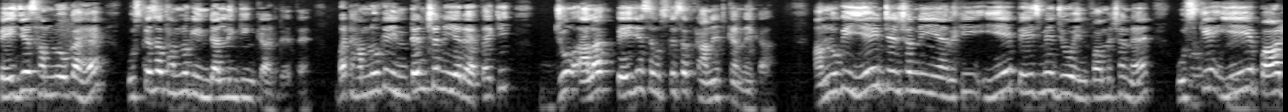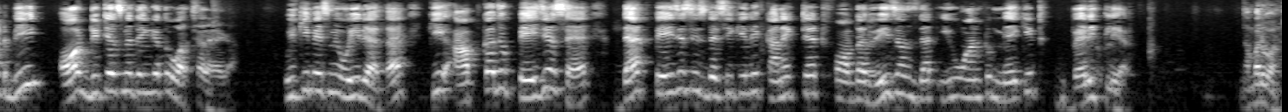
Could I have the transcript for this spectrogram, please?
पेजेस हम लोग का है उसके साथ हम लोग इंटरलिंकिंग कर देते हैं। बट हम लोग का इंटेंशन ये रहता है कि जो अलग पेजेस है उसके साथ कनेक्ट करने का। हम लोग की ये इंटेंशन नहीं है कि ये पेज में जो इन्फॉर्मेशन है उसके ये ये पार्ट भी और डिटेल्स में देंगे तो वो अच्छा रहेगा। विकी पेज में वही रहता है कि आपका जो पेजेस है that pages is basically connected for the reasons that you want to make it very clear number one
